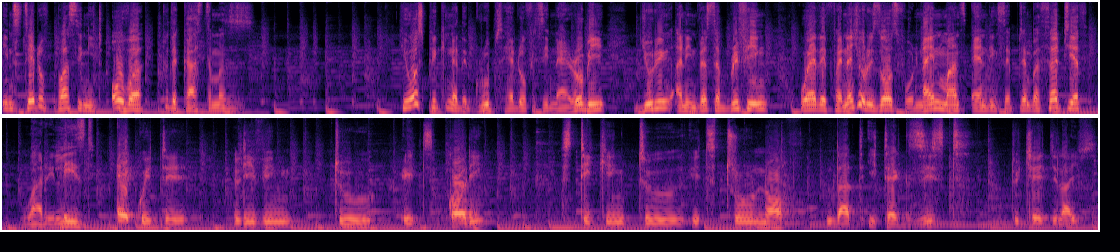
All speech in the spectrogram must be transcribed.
instead of passing it over to the customers. He was speaking at the group's head office in Nairobi during an investor briefing where the financial results for nine months ending September 30th were released. Equity living to its calling, sticking to its true north, that it exists to change lives,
